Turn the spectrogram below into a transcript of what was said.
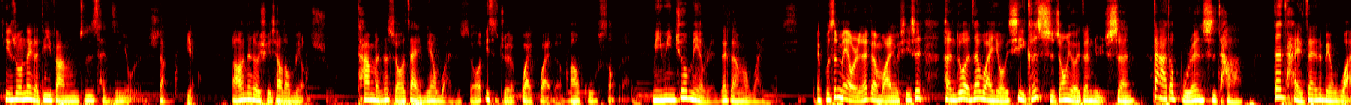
听说那个地方就是曾经有人上吊，然后那个学校都没有说。他们那时候在里面玩的时候，一直觉得怪怪的，毛骨悚然。明明就没有人在跟他们玩游戏，诶，不是没有人在跟他们玩游戏，是很多人在玩游戏，可是始终有一个女生，大家都不认识她，但她也在那边玩，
